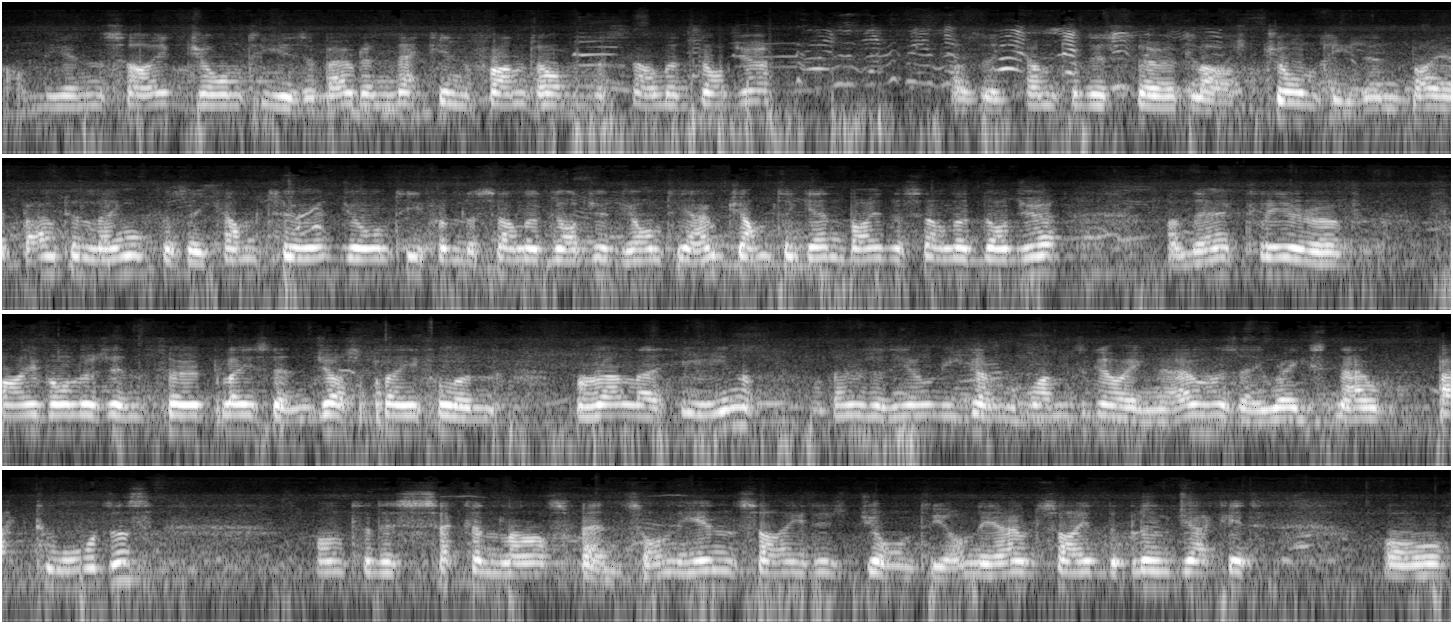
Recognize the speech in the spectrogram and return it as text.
On the inside, Jaunty is about a neck in front of the Salad Dodger as they come to this third last. Jaunty then by about a length as they come to it. Jaunty from the Salad Dodger. Jaunty out jumped again by the Salad Dodger and they're clear of five honours in third place then Just Playful and Ralaheen. Those are the only go ones going now as they race now back towards us onto this second last fence. On the inside is Jaunty, on the outside the blue jacket of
